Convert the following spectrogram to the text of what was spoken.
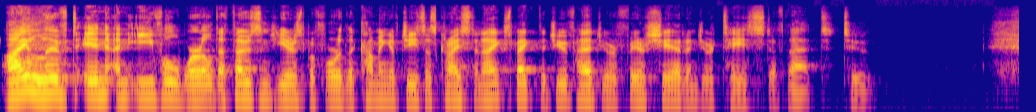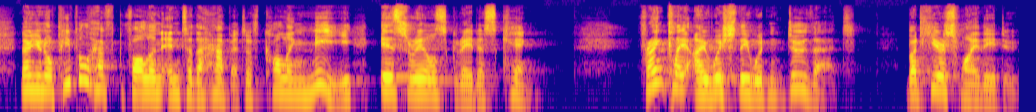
I lived in an evil world a thousand years before the coming of Jesus Christ, and I expect that you've had your fair share and your taste of that too. Now, you know, people have fallen into the habit of calling me Israel's greatest king. Frankly, I wish they wouldn't do that, but here's why they do.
